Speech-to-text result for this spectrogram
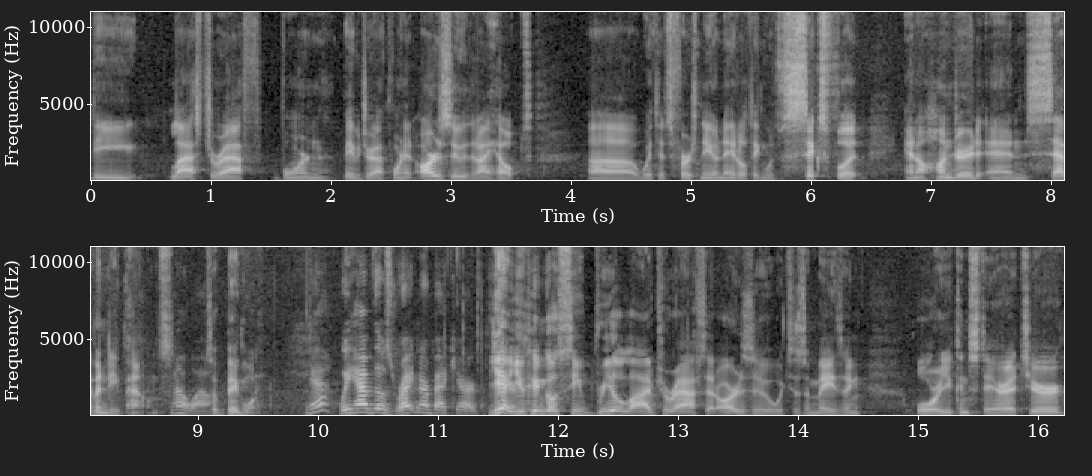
the last giraffe born, baby giraffe born at our zoo that I helped uh, with its first neonatal thing, was six foot and 170 pounds. Oh, wow. It's a big one. Yeah, we have those right in our backyard. Yeah, you can go see real live giraffes at our zoo, which is amazing, or you can stare at your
